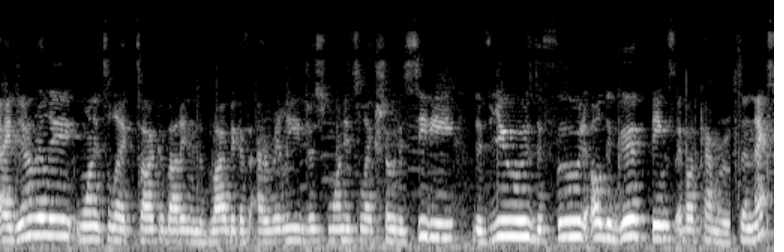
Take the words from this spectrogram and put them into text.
I didn't really wanted to like talk about it in the vlog because I really just wanted to like show the city, the views, the food, all the good things about Cameroon. So next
